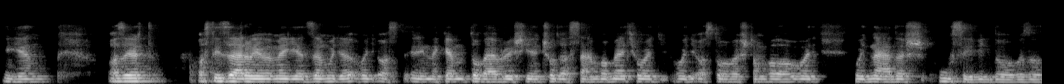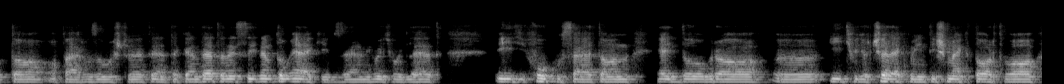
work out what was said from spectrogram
Igen, azért azt is zárójelben megjegyzem, hogy, hogy azt én nekem továbbra is ilyen csodaszámba megy, hogy, hogy azt olvastam valahol, hogy, hogy Nádas 20 évig dolgozott a, a párhuzamos történeteken. Tehát ezt így nem tudom elképzelni, hogy hogy lehet így fókuszáltan egy dologra, így, hogy a cselekményt is megtartva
